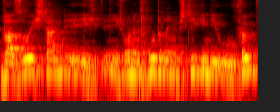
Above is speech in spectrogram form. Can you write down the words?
war so, ich stand, ich, ich wohne in Trudering, stieg in die U5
